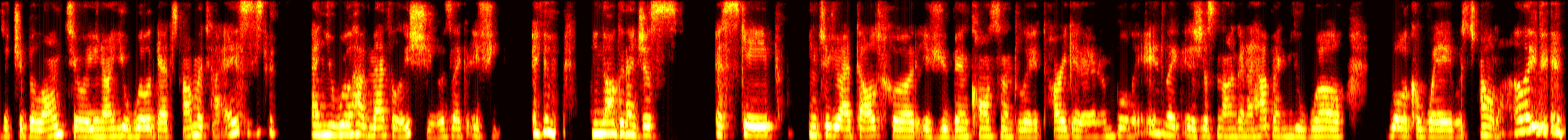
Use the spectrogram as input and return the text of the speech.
that you belong to, you know, you will get traumatized and you will have mental issues. Like if you, you're not gonna just escape into your adulthood if you've been constantly targeted and bullied. Like it's just not gonna happen. You will walk away with trauma.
